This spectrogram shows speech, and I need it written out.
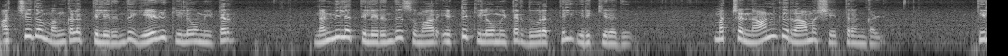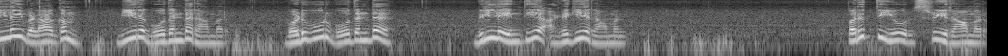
அச்சுதமங்கலத்திலிருந்து ஏழு கிலோமீட்டர் நன்னிலத்திலிருந்து சுமார் எட்டு கிலோமீட்டர் தூரத்தில் இருக்கிறது. மற்ற நான்கு ராமக்ஷேத்திரங்கள். தில்லை வளாகம் வீர கோதண்ட ராமர். வடுவூர் கோதண்ட வில்லேந்திய அழகிய ராமன். பருத்தியூர் ஸ்ரீராமர்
